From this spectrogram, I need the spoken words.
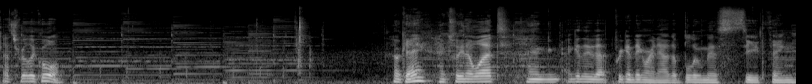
That's really cool. Okay, actually, you know what? I'm, I'm gonna do that freaking thing right now, the blue mist seed thing.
